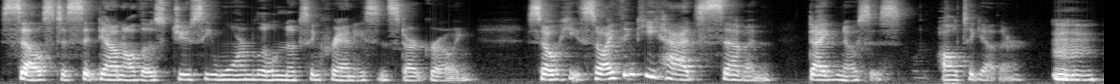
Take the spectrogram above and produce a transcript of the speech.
cells to sit down all those juicy warm little nooks and crannies and start growing so he so i think he had seven diagnoses altogether Mm-hmm.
